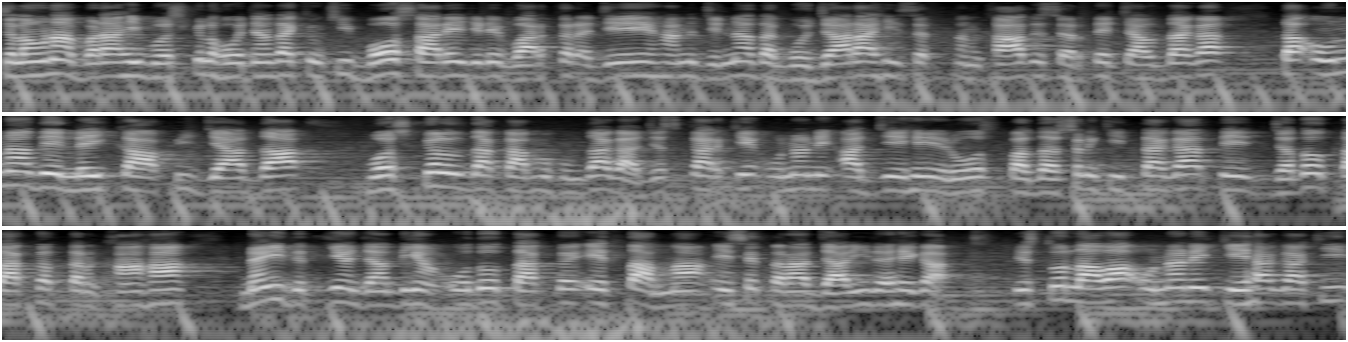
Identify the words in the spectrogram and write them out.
ਚਲਾਉਣਾ ਬੜਾ ਹੀ ਮੁਸ਼ਕਲ ਹੋ ਜਾਂਦਾ ਕਿਉਂਕਿ ਬਹੁਤ ਸਾਰੇ ਜਿਹੜੇ ਵਰਕਰ ਅਜਿਹੇ ਹਨ ਜਿਨ੍ਹਾਂ ਦਾ ਗੁਜ਼ਾਰਾ ਹੀ ਸਿਰਫ ਤਨਖਾਹ ਦੇ ਸਿਰ ਤੇ ਚੱਲਦਾਗਾ ਤਾਂ ਉਹਨਾਂ ਦੇ ਲਈ ਕਾਫੀ ਜ਼ਿਆਦਾ ਮੁਸ਼ਕਲ ਦਾ ਕੰਮ ਹੁੰਦਾਗਾ, ਜਿਸ ਕਰਕੇ ਉਹਨਾਂ ਨੇ ਅੱਜ ਇਹ ਰੋਸ ਪ੍ਰਦਰਸ਼ਨ ਕੀਤਾਗਾ ਤੇ ਜਦੋਂ ਤੱਕ ਤਨਖਾਹਾਂ ਨਹੀਂ ਦਿੱਤੀਆਂ ਜਾਂਦੀਆਂ, ਉਦੋਂ ਤੱਕ ਇਹ ਧਰਨਾ ਇਸੇ ਤਰ੍ਹਾਂ ਜਾਰੀ ਰਹੇਗਾ। ਇਸ ਤੋਂ ਇਲਾਵਾ ਉਹਨਾਂ ਨੇ ਕਿਹਾਗਾ ਕਿ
